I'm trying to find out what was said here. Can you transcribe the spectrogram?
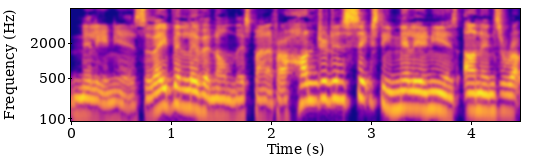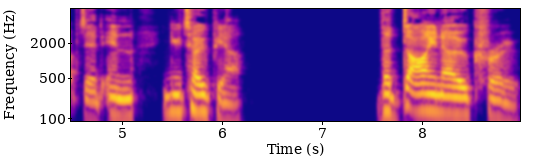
million years. So they've been living on this planet for 160 million years uninterrupted in Utopia. The Dino Crew.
